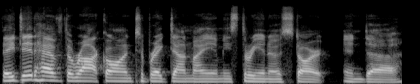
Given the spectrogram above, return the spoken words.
They did have The Rock on to break down Miami's three and zero oh start, and uh,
